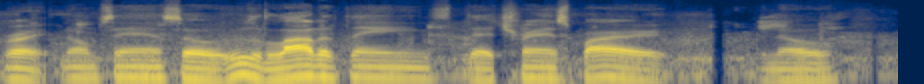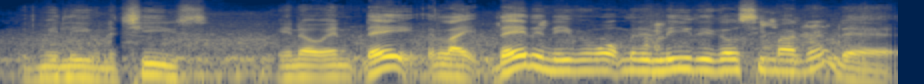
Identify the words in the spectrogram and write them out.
Right. You know what I'm saying? So it was a lot of things that transpired, you know, with me leaving the Chiefs. You know, and they like they didn't even want me to leave to go see my granddad.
